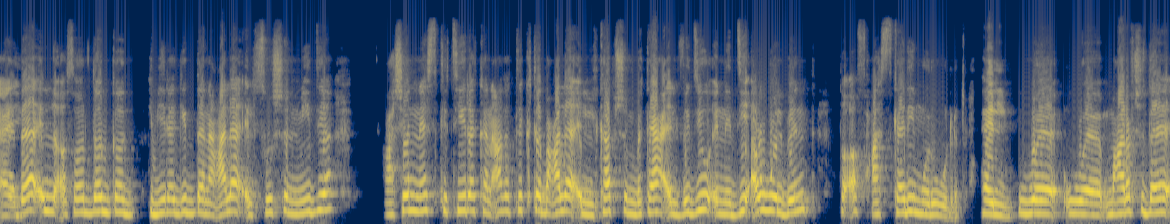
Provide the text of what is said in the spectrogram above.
أيوة. فده اللي أثار ضجة كبيرة جدا على ال social media. عشان ناس كتيرة كان قاعدة تكتب على ال caption بتاع الفيديو إن دي أول بنت تقف عسكري مرور. حلو. و... ومعرفش ده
